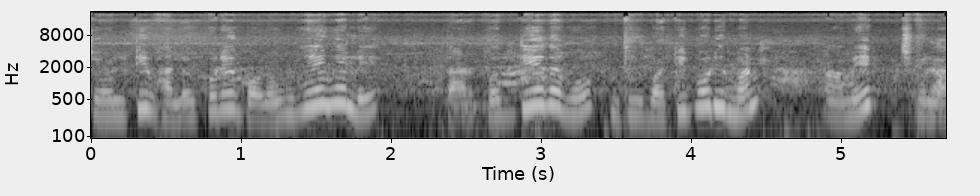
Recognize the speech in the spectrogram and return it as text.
জলটি ভালো করে গরম হয়ে গেলে তারপর দিয়ে দেবো দু বাটি পরিমাণ আমের ছোলা।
